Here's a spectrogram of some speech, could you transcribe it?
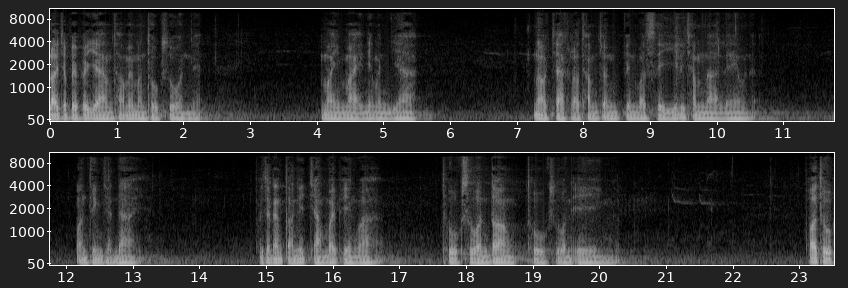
เราจะไปพยายามทำให้มันถูกส่วนเนี่ย ใหม่ๆเนี่ยมันยาก นอกจากเราทำจนเป็นวสีหรือชำนาญแล้วนะ มันถึงจะได้ เพราะฉะนั้นตอนนี้จำไว้เพียงว่า ถูกส่วนต้องถูกส่วนเองพอถูก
